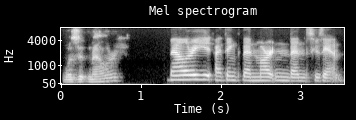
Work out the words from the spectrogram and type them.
Was it Mallory? Mallory, I think, then Martin, then Suzanne.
